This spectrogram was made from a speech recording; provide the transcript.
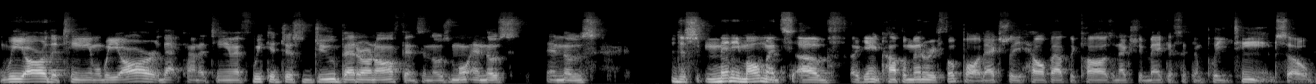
we are the team. We are that kind of team. If we could just do better on offense and those more and those and those just many moments of again complimentary football to actually help out the cause and actually make us a complete team. So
